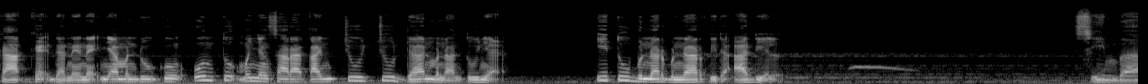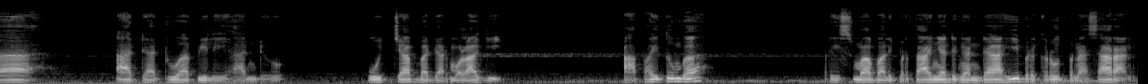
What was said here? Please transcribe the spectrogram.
kakek dan neneknya mendukung untuk menyengsarakan cucu dan menantunya. Itu benar-benar tidak adil Simba, ada dua pilihan, Duk. Ucap Badarmo lagi. Apa itu, Mbah? Risma balik bertanya dengan dahi berkerut penasaran.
